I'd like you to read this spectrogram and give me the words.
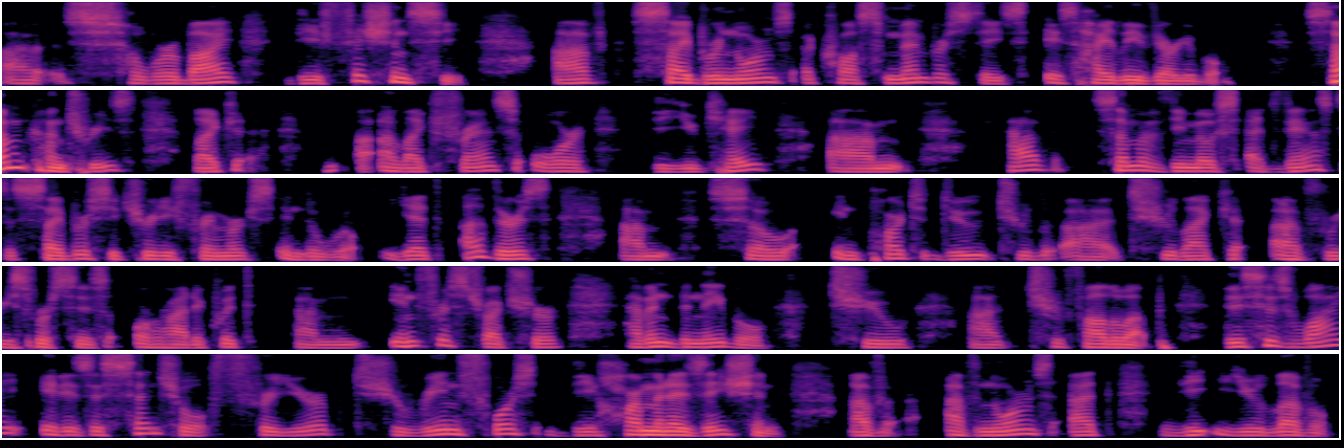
uh, so whereby the efficiency of cyber norms across member states is highly variable. Some countries, like, uh, like France or the UK, um, have some of the most advanced cybersecurity frameworks in the world, yet others, um, so in part due to, uh, to lack of resources or adequate um, infrastructure, haven't been able to, uh, to follow up. This is why it is essential for Europe to reinforce the harmonization of, of norms at the EU level.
